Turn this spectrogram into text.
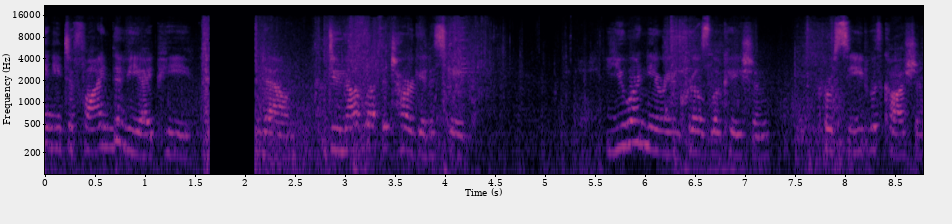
We need to find the VIP. Down. Do not let the target escape. You are nearing Kril's location. Proceed with caution.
